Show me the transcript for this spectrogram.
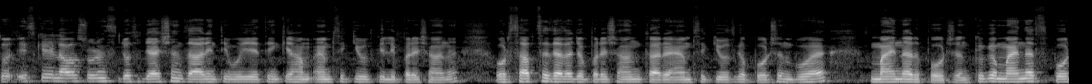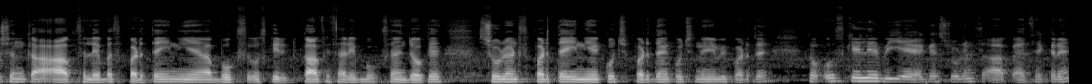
तो इसके अलावा स्टूडेंट्स जो सजेशंस आ रही थी वो ये थी कि हम एम सी क्यूज़ के लिए परेशान हैं और सबसे ज़्यादा जो परेशान कर रहे हैं एम सी क्यूज़ का पोर्शन वो है माइनर पोर्शन क्योंकि माइनर पोर्शन का आप सिलेबस पढ़ते ही नहीं है बुक्स उसकी काफ़ी सारी बुक्स हैं जो कि स्टूडेंट्स पढ़ते ही नहीं है, कुछ पढ़ते हैं, कुछ नहीं भी पढ़ते। तो उसके लिए भी ये है कि स्टूडेंट्स आप ऐसे करें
